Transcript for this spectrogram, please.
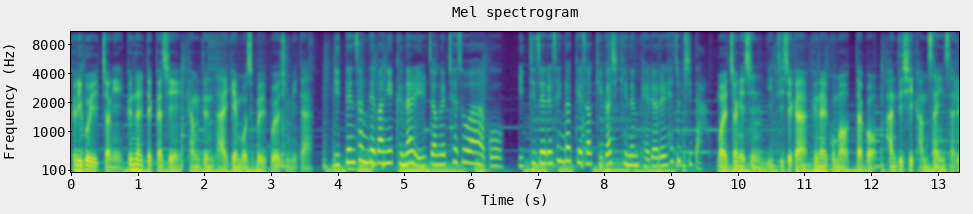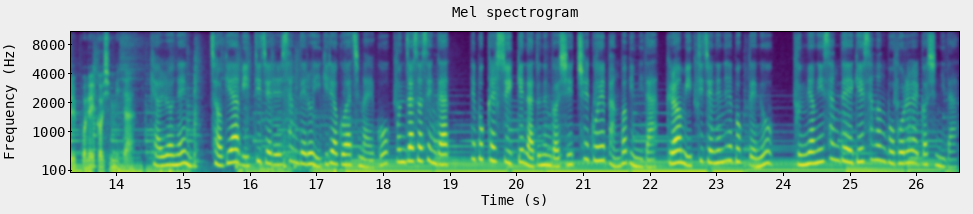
그리고 일정이 끝날 때까지 병든 나에게 모습을 보여줍니다. 이땐 상대방이 그날 일정을 최소화하고 이티제를 생각해서 귀가시키는 배려를 해줍시다. 멀쩡해진 이티제가 그날 고마웠다고 반드시 감사 인사를 보낼 것입니다. 결론은 저기압 이티제를 상대로 이기려고 하지 말고 혼자서 생각, 회복할 수 있게 놔두는 것이 최고의 방법입니다. 그럼 이티제는 회복된 후 분명히 상대에게 상황 보고를 할 것입니다.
